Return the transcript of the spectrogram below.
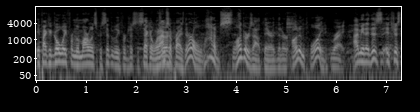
if I could go away from the Marlins specifically for just a second, what I'm surprised there are a lot of sluggers out there that are unemployed. Right. I mean, this it's just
